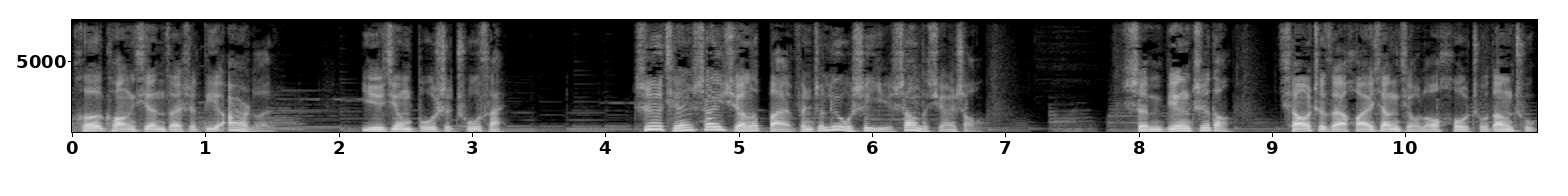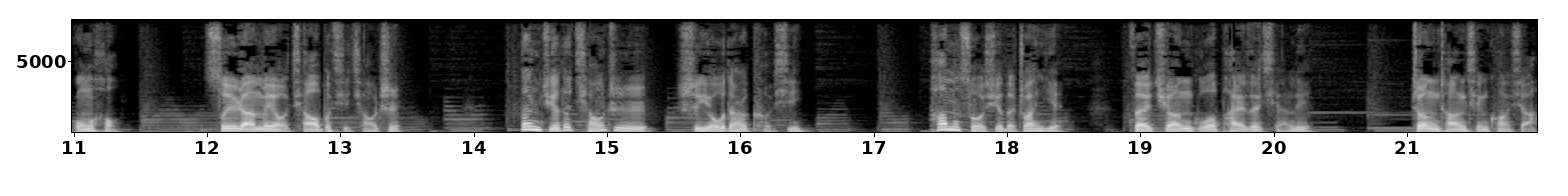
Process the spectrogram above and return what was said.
何况现在是第二轮，已经不是初赛，之前筛选了百分之六十以上的选手。沈冰知道乔治在怀香酒楼后厨当厨工后，虽然没有瞧不起乔治，但觉得乔治是有点可惜。他们所学的专业，在全国排在前列。正常情况下，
